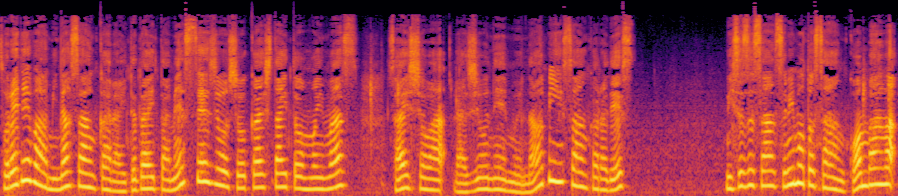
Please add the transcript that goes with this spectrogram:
それでは皆さんからいただいたメッセージを紹介したいと思います。最初はラジオネームナビーさんからです。みすずさん、住本さん、こんばんは。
